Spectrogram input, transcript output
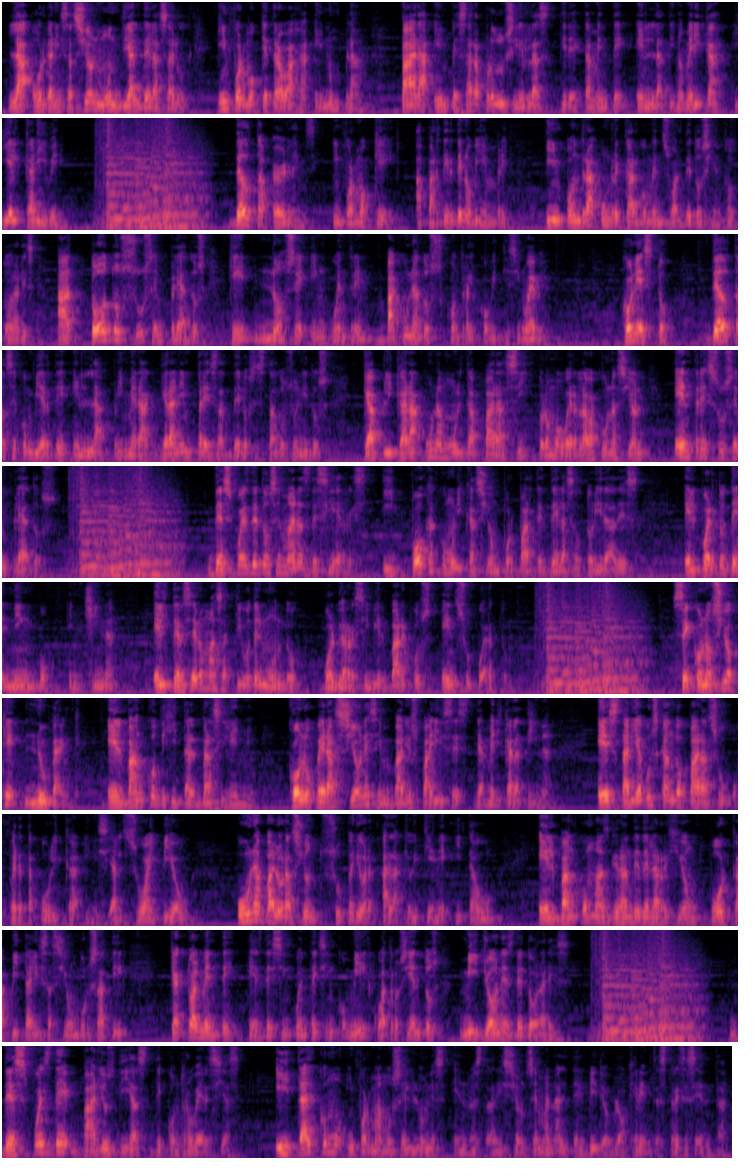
la Organización Mundial de la Salud informó que trabaja en un plan para empezar a producirlas directamente en Latinoamérica y el Caribe. Delta Airlines informó que, a partir de noviembre, impondrá un recargo mensual de 200 dólares a todos sus empleados que no se encuentren vacunados contra el COVID-19. Con esto, Delta se convierte en la primera gran empresa de los Estados Unidos que aplicará una multa para así promover la vacunación entre sus empleados. Después de dos semanas de cierres y poca comunicación por parte de las autoridades, el puerto de Ningbo, en China, el tercero más activo del mundo, volvió a recibir barcos en su puerto. Se conoció que Nubank, el banco digital brasileño, con operaciones en varios países de América Latina, estaría buscando para su oferta pública inicial, su IPO, una valoración superior a la que hoy tiene Itaú, el banco más grande de la región por capitalización bursátil, que actualmente es de 55.400 millones de dólares. Después de varios días de controversias, y tal como informamos el lunes en nuestra edición semanal del videoblog Gerentes 360,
